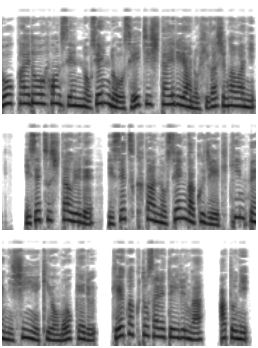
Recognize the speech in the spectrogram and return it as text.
東海道本線の線路を整地したエリアの東側に移設した上で、移設区間の仙岳寺駅近辺に新駅を設ける。計画とされているが、後に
